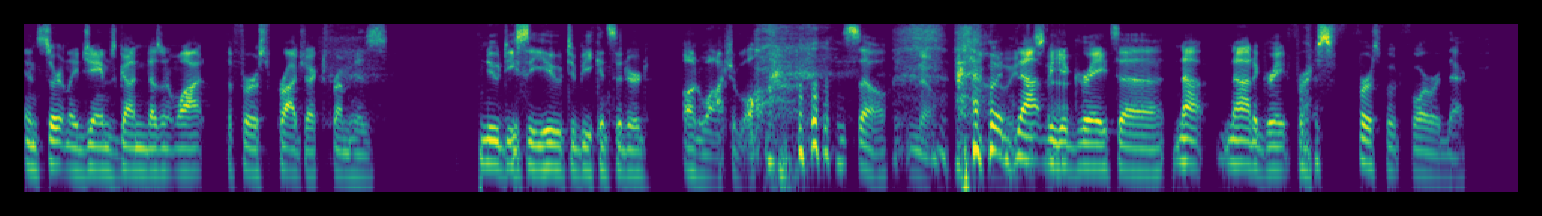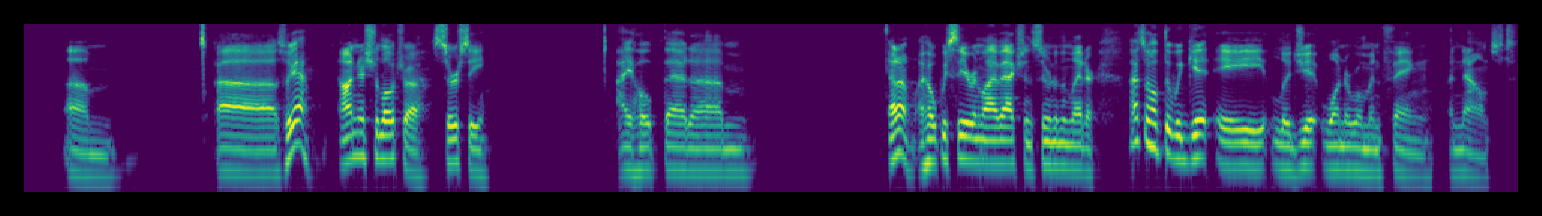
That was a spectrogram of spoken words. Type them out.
and certainly James Gunn doesn't want the first project from his new DCU to be considered unwatchable. so No. that would he not be a great uh not not a great first first foot forward there um uh so yeah anya chalotra circe i hope that um i don't know i hope we see her in live action sooner than later i also hope that we get a legit wonder woman thing announced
